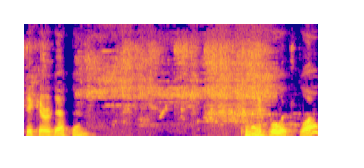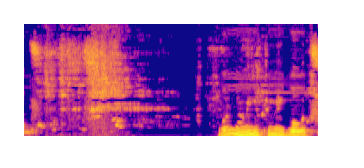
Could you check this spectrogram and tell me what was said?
take care of that then. Too many bullets, what? What do you mean too many bullets?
